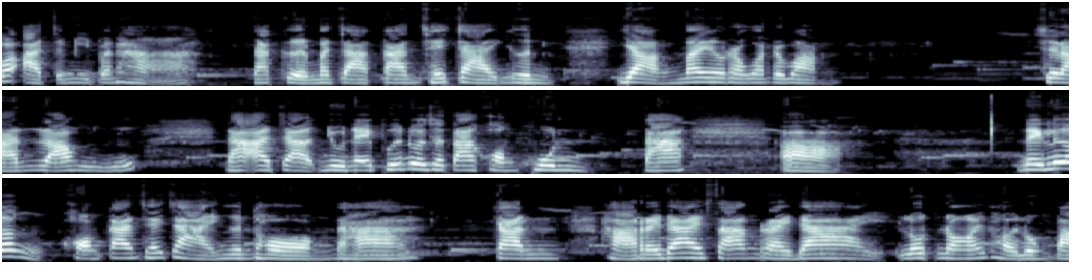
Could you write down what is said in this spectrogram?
ก็อาจจะมีปัญหานะเกิดมาจากการใช้จ่ายเงินอย่างไม่ระวัดระวัง ฉะนั้นราหูนะอาจจะอยู่ในพื้นดวงชะตาของคุณนะคะในเรื่องของการใช้จ่ายเงินทองนะคะ การหารายได้สร้างรายได้ ลดน้อยถอยลงไป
